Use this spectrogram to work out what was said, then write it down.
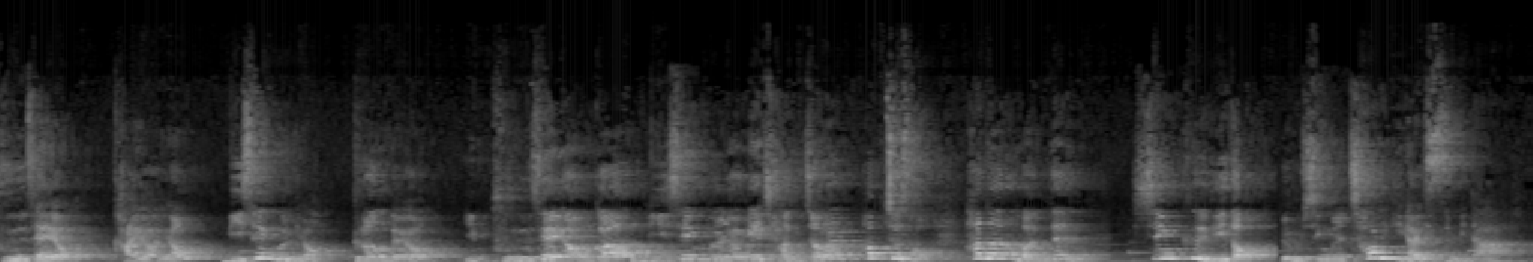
분쇄형, 가열형, 미생물형. 그런데요, 이 분쇄형과 미생물형의 장점을 합쳐서 하나로 만든 싱크 리더 음식물 처리기가 있습니다.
